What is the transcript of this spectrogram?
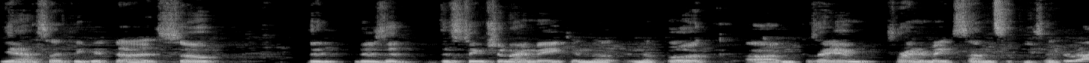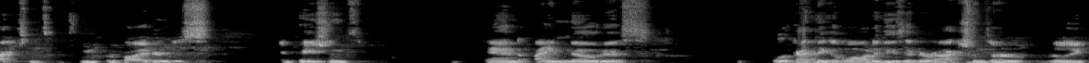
Yes i think it does. So the, there's a distinction I make in the in the book because um, I am trying to make sense of these interactions between providers and patients, and I notice. Look, I think a lot of these interactions are really,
